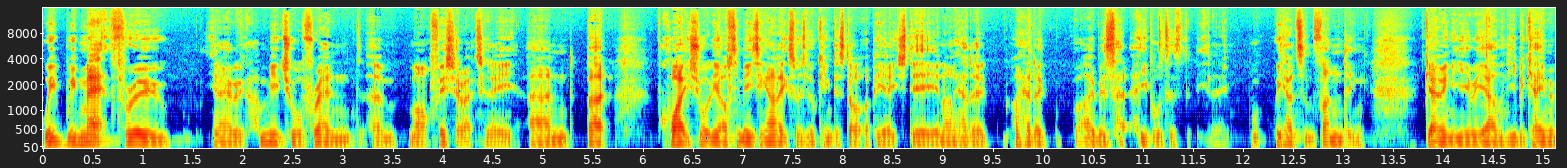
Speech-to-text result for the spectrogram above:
we we met through you know a mutual friend, um, Mark Fisher, actually, and but quite shortly after meeting Alex was looking to start a PhD, and I had a I had a I was able to you know we had some funding going at UEL, and he became a,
